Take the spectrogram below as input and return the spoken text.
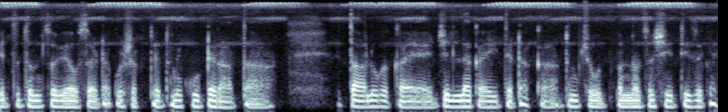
इथं तुमचा व्यवसाय टाकू शकता तुम्ही कुठे राहता? तालुका काय आहे? जिल्हा काय इथे टाका? तुमच्या उत्पन्नाचं शेतीचं काय?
